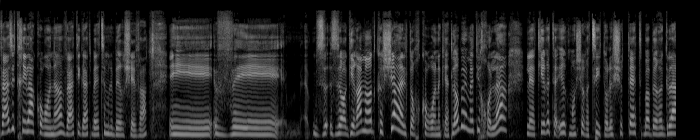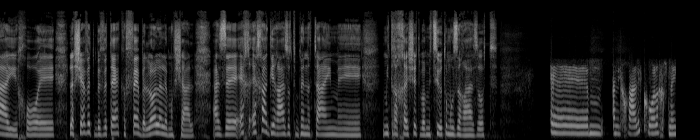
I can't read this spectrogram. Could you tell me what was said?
ואז התחילה הקורונה, ואת הגעת בעצם לבאר שבע, אה, וזו הגירה מאוד קשה אל תוך קורונה, כי את לא באמת יכולה להכיר את העיר כמו שרצית, או לשוטט בה ברגלייך, או אה, לשבת בבתי הקפה, בלולה למשל. אז אה, איך, איך ההגירה הזאת בינתיים אה, מתרחשת במציאות המוזרה הזאת? אמ, אני יכולה לקרוא לך שני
